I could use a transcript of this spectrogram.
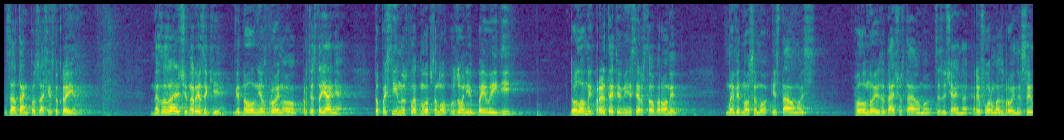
завдань по захисту країни. Незважаючи на ризики відновлення збройного протистояння та постійну складну обстановку в зоні бойових дій, до головних пріоритетів Міністерства оборони ми відносимо і ставимось, головною задачою ставимо, це, звичайно, реформа Збройних сил.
